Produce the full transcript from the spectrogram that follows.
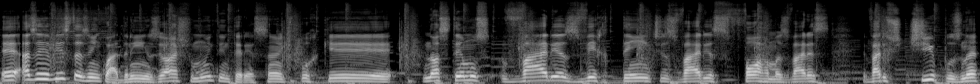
É, as revistas em quadrinhos eu acho muito interessante porque nós temos várias vertentes, várias formas, várias, vários tipos, né?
